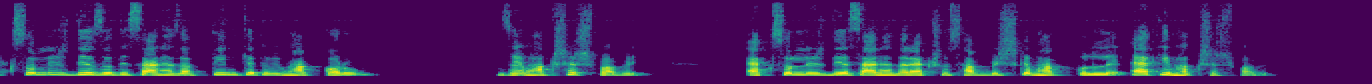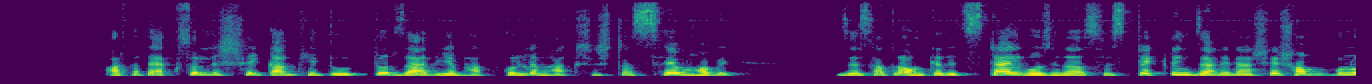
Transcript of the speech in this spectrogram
একচল্লিশ দিয়ে যদি চার হাজার তিনকে তুমি ভাগ করো, যে ভাগশেষ পাবে, একচল্লিশ দিয়ে চার হাজার একশো ছাব্বিশকে ভাগ করলে একই ভাগশেষ পাবে। অর্থাৎ একচল্লিশ সেই কাঙ্ক্ষিত উত্তর যা দিয়ে ভাগ করলে ভাগশেষটা সেম হবে। যে ছাত্র অঙ্কের স্টাইল বোঝে না, সে টেকনিক জানে না, সে সবগুলো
